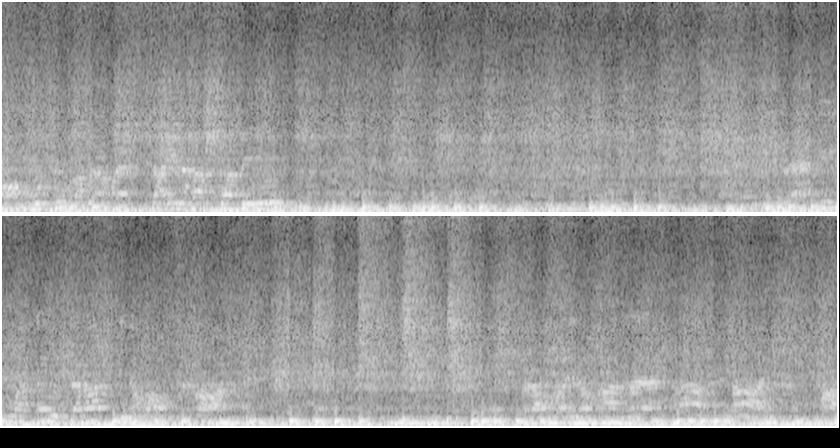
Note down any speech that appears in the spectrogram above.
ขอบคุณทุกกำลังแรงใจนะครับวันนี้ และอีกวันหนึ่งนะครับเดี๋ยวบอกซะก่อน เราไปทำการแสดงภาคใต้มา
